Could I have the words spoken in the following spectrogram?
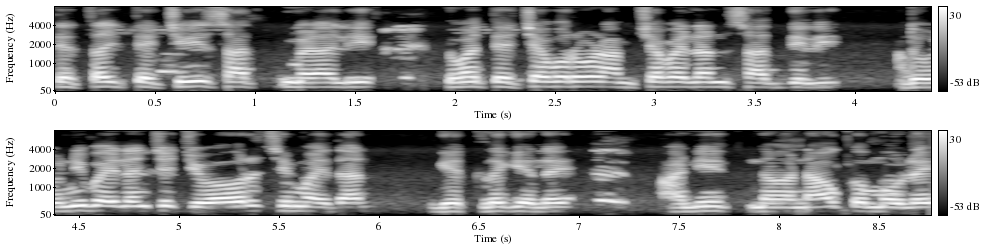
त्याचा त्याचीही साथ मिळाली किंवा त्याच्याबरोबर आमच्या बैलांना साथ दिली. दोन्ही बैलांच्या जीवावरच हे मैदान घेतलं गेलंय आणि न- नाव कमवलंय.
